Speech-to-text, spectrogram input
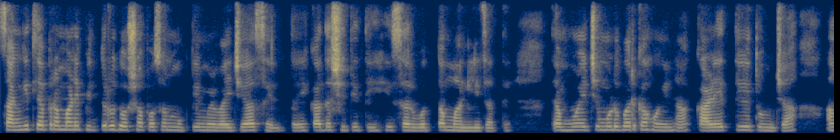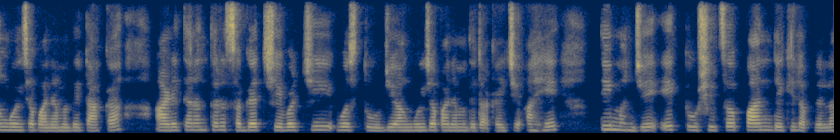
सांगितल्याप्रमाणे पितृदोषापासून मुक्ती मिळवायची असेल तर एकादशी तिथी ही सर्वोत्तम मानली जाते. त्यामुळे चिमुडभर का होईना काळे तीळ तुमच्या आंघोळीच्या पाण्यामध्ये टाका. आणि त्यानंतर सगळ्यात शेवटची वस्तू जी आंघोळीच्या पाण्यामध्ये टाकायची आहे ती म्हणजे एक तुळशीचं पान देखील आपल्याला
